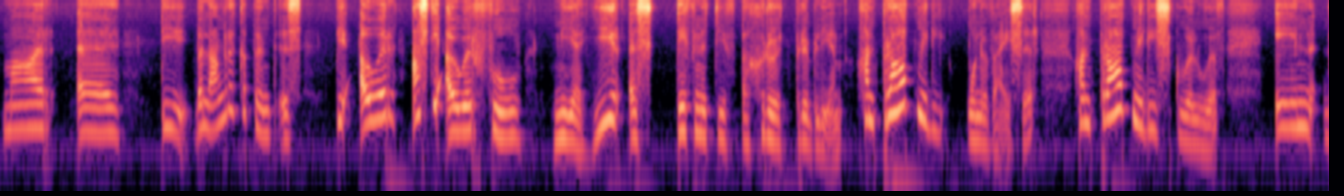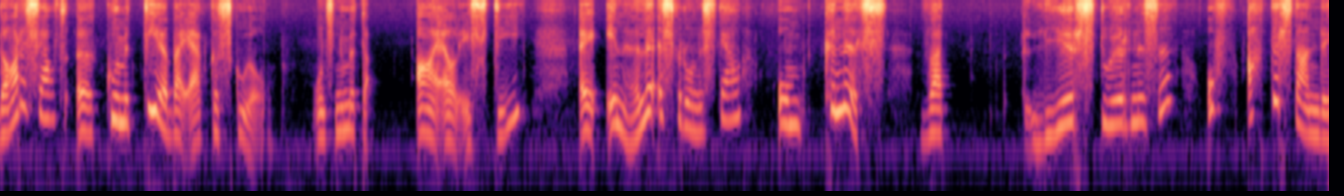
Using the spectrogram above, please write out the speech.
Maar uh die belangrike punt is die ouer as die ouer voel nee, hier is definitief 'n groot probleem. Gaan praat met die onderwyser, gaan praat met die skoolhoof en daar is selfs 'n komitee by elke skool. Ons noem dit 'n ILST en hulle is veronderstel om kinders wat leerstoornisse of agterstande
